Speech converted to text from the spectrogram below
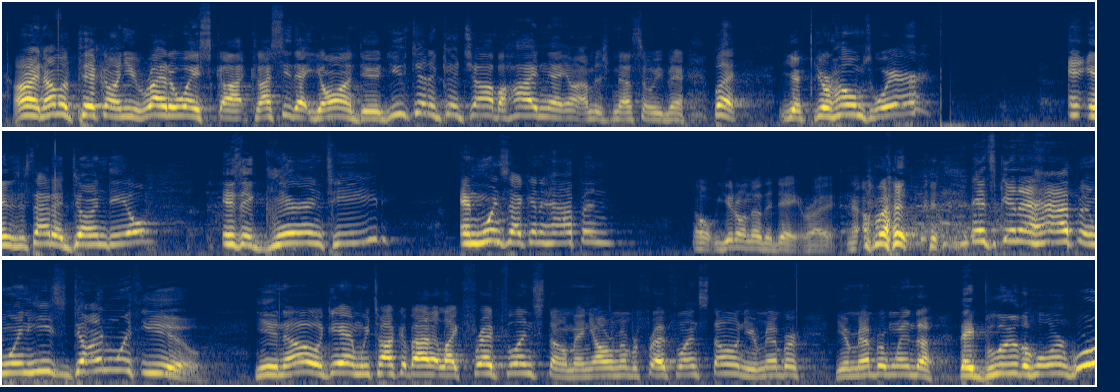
All right, I'm going to pick on you right away, Scott, because I see that yawn, dude. You did a good job of hiding that yawn. I'm just messing with you, man. But your, your home's where? And, and is that a done deal? Is it guaranteed? And when's that going to happen? Oh, you don't know the date, right? No, but it's going to happen when he's done with you. You know, again, we talk about it like Fred Flintstone, man. Y'all remember Fred Flintstone? You remember, you remember when the, they blew the horn? Woo!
